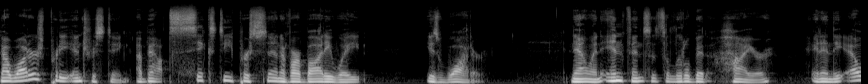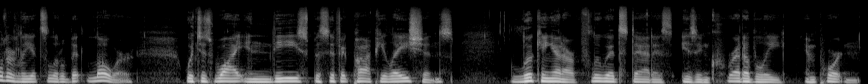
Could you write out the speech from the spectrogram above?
Now, water is pretty interesting. About 60% of our body weight is water. Now, in infants, it's a little bit higher, and in the elderly, it's a little bit lower, which is why in these specific populations, looking at our fluid status is incredibly important.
